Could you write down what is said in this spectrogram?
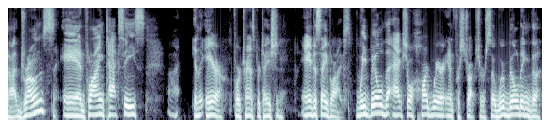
uh, drones and flying taxis uh, in the air for transportation and to save lives. We build the actual hardware infrastructure. So we're building the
